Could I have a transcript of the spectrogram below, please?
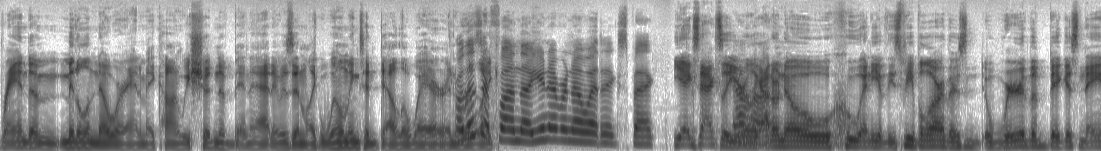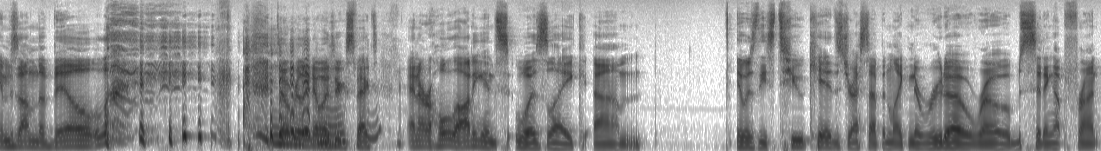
random middle of nowhere anime con we shouldn't have been at. It was in like Wilmington, Delaware, and Oh, those like, are fun though. You never know what to expect. yeah, exactly. You're like, Uh-huh. I don't know who any of these people are. There's we're the biggest names on the bill. don't really know what to expect. And our whole audience was like, um, it was these two kids dressed up in like Naruto robes sitting up front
